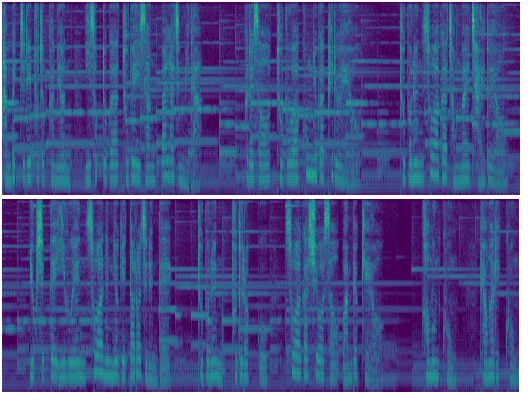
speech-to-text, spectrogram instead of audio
단백질이 부족하면 이 속도가 두배 이상 빨라집니다. 그래서 두부와 콩류가 필요해요. 두부는 소화가 정말 잘 돼요. 60대 이후엔 소화 능력이 떨어지는데 두부는 부드럽고 소화가 쉬워서 완벽해요. 검은 콩, 병아리 콩,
